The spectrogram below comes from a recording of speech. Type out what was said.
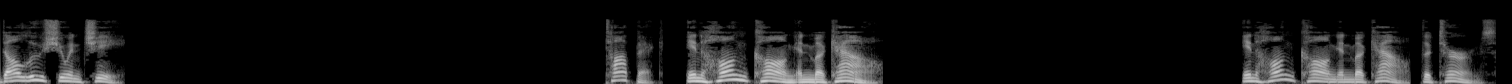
Da Lu Xuan Qi. In Hong Kong and Macau In Hong Kong and Macau, the terms,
